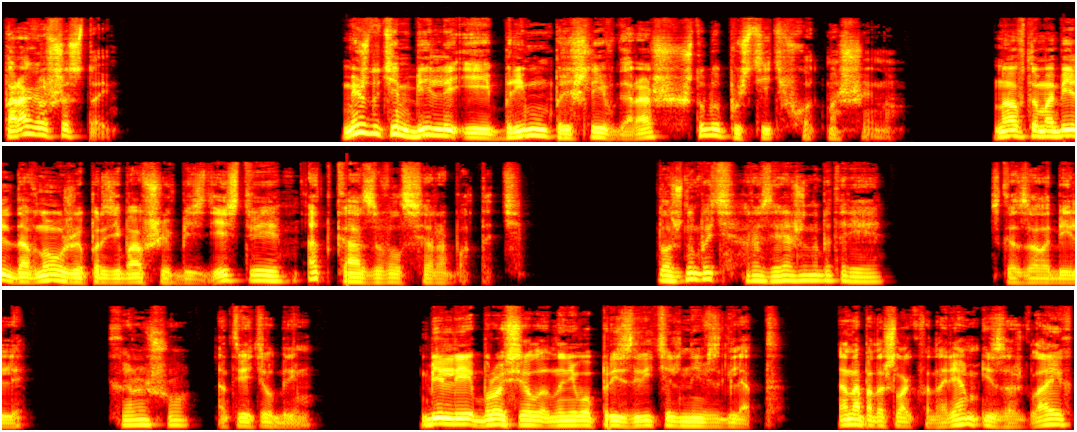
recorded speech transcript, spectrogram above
Параграф шестой. Между тем Билли и Брим пришли в гараж, чтобы пустить в ход машину. Но автомобиль, давно уже прозябавший в бездействии, отказывался работать. — Должно быть разряжена батарея, — сказала Билли. — Хорошо, — ответил Брим. Билли бросил на него презрительный взгляд. Она подошла к фонарям и зажгла их,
